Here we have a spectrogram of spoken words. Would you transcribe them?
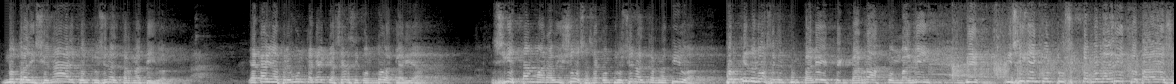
no tradicional, construcción alternativa. Y acá hay una pregunta que hay que hacerse con toda claridad. Si es tan maravillosa esa construcción alternativa, ¿por qué no lo hacen en Punta Este, en Carrasco, en Malvin? Y, siguen construyendo con ladrillo para eso.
